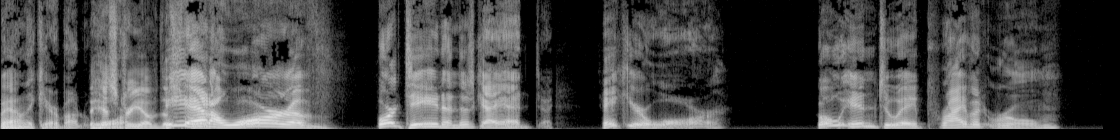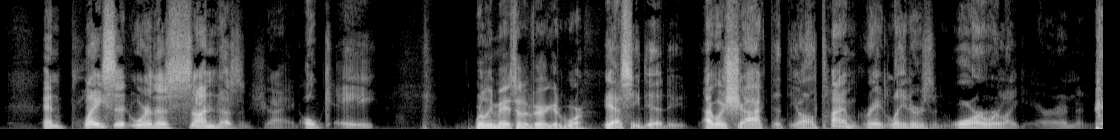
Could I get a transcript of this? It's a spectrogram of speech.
Well, they care about The war. history of the He sport. had a war of 14, and this guy had take your war, go into a private room, and place it where the sun doesn't shine. Okay. Willie Mays had a very good war. Yes, he did. He- I was shocked that the all-time great leaders in war were like Aaron and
